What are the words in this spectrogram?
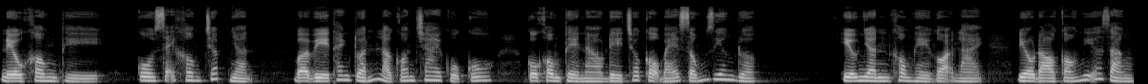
Nếu không thì cô sẽ không chấp nhận. Bởi vì Thanh Tuấn là con trai của cô, cô không thể nào để cho cậu bé sống riêng được. Hiệu Nhân không hề gọi lại, điều đó có nghĩa rằng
